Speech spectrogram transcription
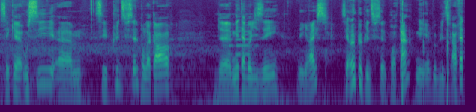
C'est que aussi, euh, c'est plus difficile pour le corps de métaboliser des graisses. C'est un peu plus difficile, pas tant, mais un peu plus difficile. En fait,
